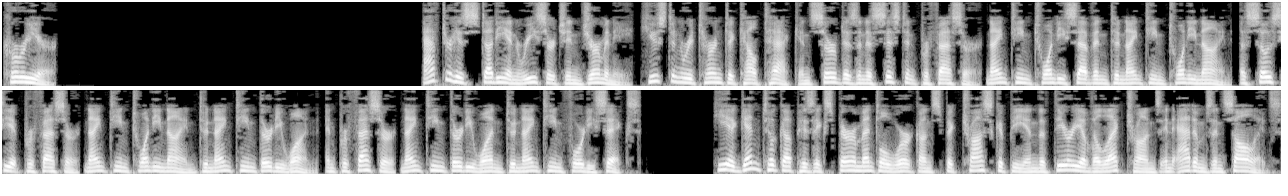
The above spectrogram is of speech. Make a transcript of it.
Career After his study and research in Germany, Houston returned to Caltech and served as an assistant professor 1927 1929, associate professor 1929 1931, and professor 1931 1946. He again took up his experimental work on spectroscopy and the theory of electrons in atoms and solids.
